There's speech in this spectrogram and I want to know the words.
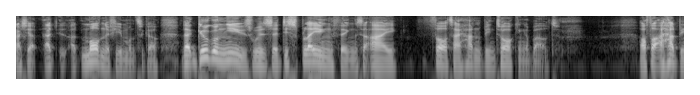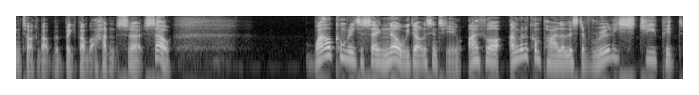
actually, uh, uh, more than a few months ago, that Google News was uh, displaying things that I thought I hadn't been talking about. I thought I had been talking about, big bang, but I hadn't searched. So, while companies are saying no, we don't listen to you, I thought I'm going to compile a list of really stupid,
